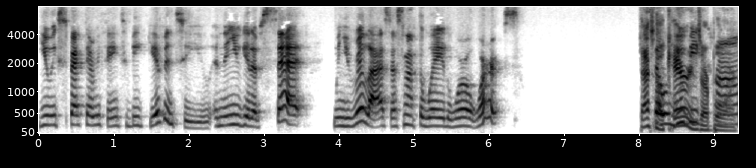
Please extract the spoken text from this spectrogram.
you expect everything to be given to you and then you get upset when you realize that's not the way the world works That's so how Karens you are born.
